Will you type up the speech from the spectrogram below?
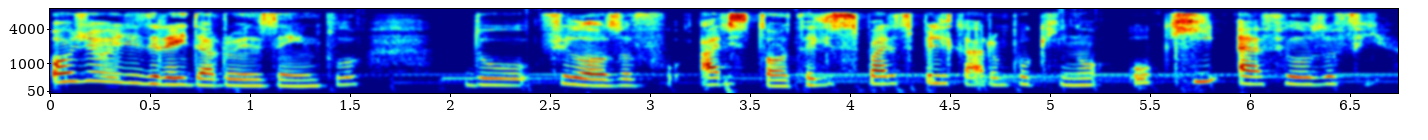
Hoje eu irei dar o exemplo do filósofo Aristóteles para explicar um pouquinho o que é filosofia.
